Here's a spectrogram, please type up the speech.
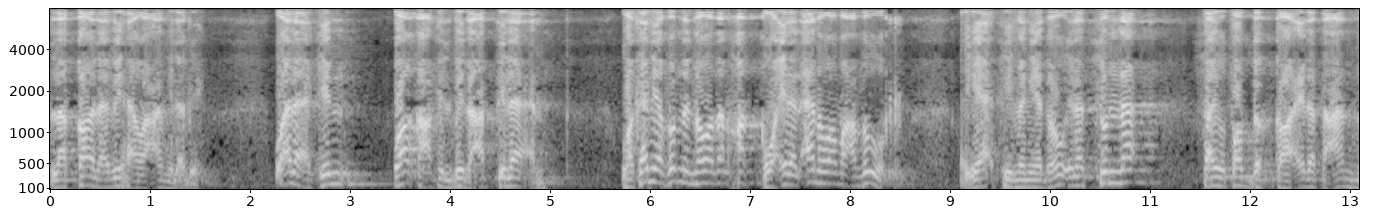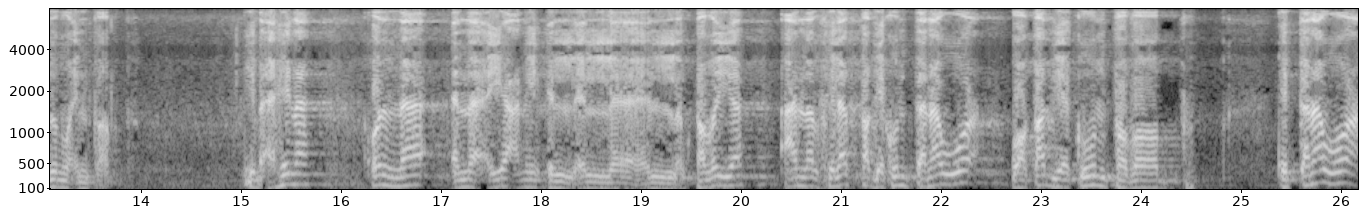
لقال بها وعمل بها ولكن وقع في البدعه ابتلاء. وكان يظن إن هو ده الحق وإلى الآن هو معذور. يأتي من يدعو إلى السنة فيطبق قاعدة عنز وإنكار. يبقى هنا قلنا إن يعني ال ال القضية أن الخلاف قد يكون تنوع وقد يكون تضاد. التنوع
